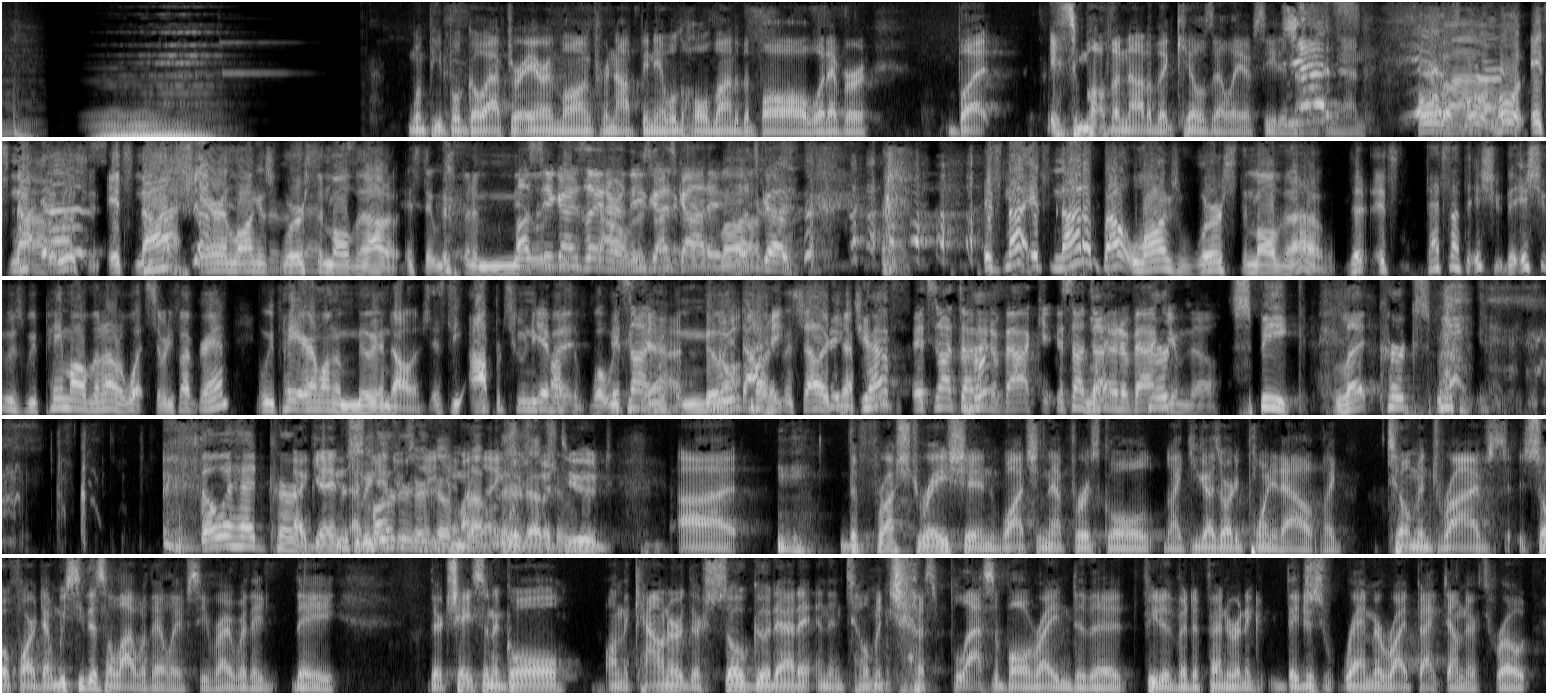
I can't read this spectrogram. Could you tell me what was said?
when people go after Aaron Long for not being able to hold on to the ball, whatever. But it's Maldonado that kills LAFC tonight, man. Hold up, hold up, hold up. It's not. Listen, it's not. Aaron Long is worse than Maldonado. It's that we spent a million. I'll see you guys later. These guys got Aaron it. Long. Let's go. It's not. It's not about Long's worse than Maldonado. It's that's not the issue. The issue is we pay Maldonado what seventy five grand, and we pay Aaron Long a million dollars. It's the opportunity Yeah, cost of what we it's could not- do Yeah, with a million no, dollars hey- in the salary Hey, cap. Geoff, It's not done in a vacuum. It's not done in a vacuum, Kirk though. Speak. Let Kirk speak. Go ahead, Kirk. Again, You're I we think get smarter you're than taking a him. my language, but dude, uh, the frustration watching that first goal, like you guys already pointed out, like Tillman drives so far down. We see this a lot with LAFC, right? Where they they they're chasing a goal on the counter, they're so good at it, and then Tillman just blasts a ball right into the feet of a defender, and they just ram it right back down their throat.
